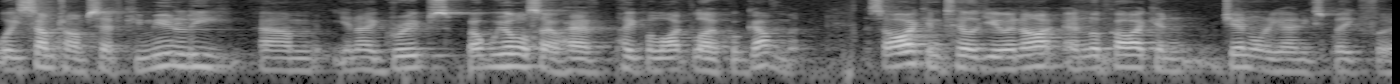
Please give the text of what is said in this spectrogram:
We sometimes have community, um, you know, groups, but we also have people like local government. So I can tell you, and, I, and look, I can generally only speak for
